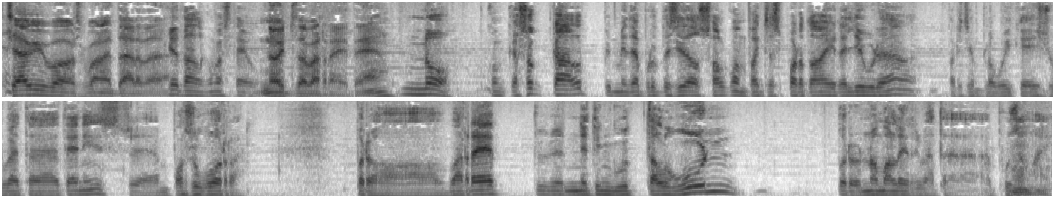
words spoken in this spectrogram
Xavi Bosch, bona tarda. Què tal, com esteu? No ets de barret, eh? No. Com que sóc calp i m'he de protegir del sol quan faig esport a l'aire lliure, per exemple, avui que he jugat a tennis, eh, em poso gorra. Però barret n'he tingut algun, però no me l'he arribat a, a posar mm. mai.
